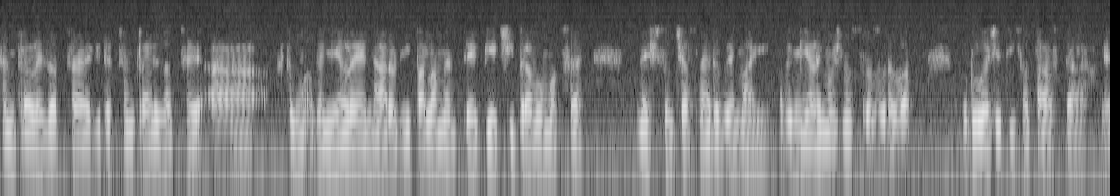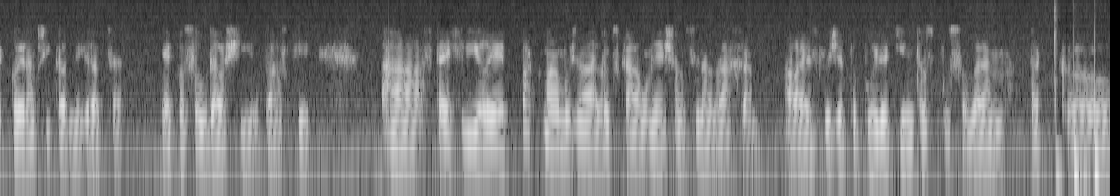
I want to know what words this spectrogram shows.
centralizace k decentralizaci a k tomu, aby měly národní parlamenty větší pravomoce, než v současné době mají. Aby měli možnost rozhodovat o důležitých otázkách, jako je například migrace jako jsou další otázky. A v té chvíli pak má možná Evropská unie šanci na záchranu. Ale jestliže to půjde tímto způsobem, tak uh,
